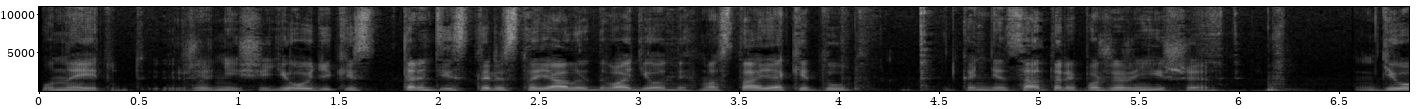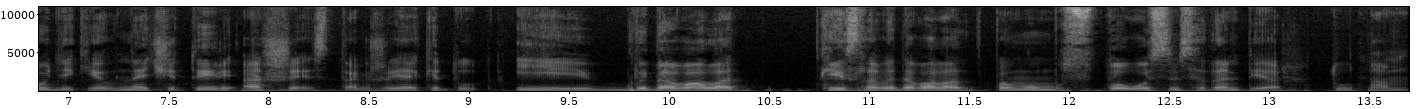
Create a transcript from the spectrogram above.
У неї тут жирніші діодики, транзистори стояли, два діодних моста, як і тут. Конденсатори пожирніше. Діодиків не 4, а 6, так же, як і тут. І видавала, кисла видавала, по-моєму, 180 ампер. Тут нам,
